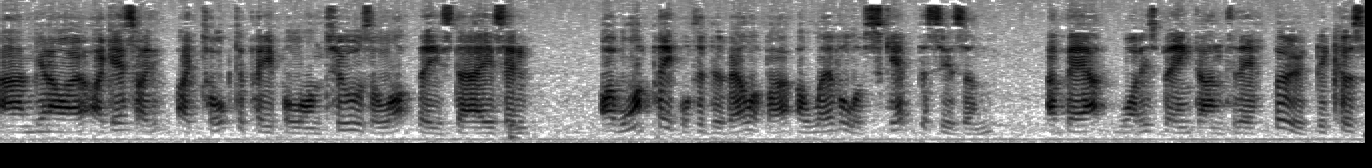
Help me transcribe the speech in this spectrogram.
Um, you know, I, I guess I, I, talk to people on tours a lot these days, and I want people to develop a, a level of skepticism about what is being done to their food because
